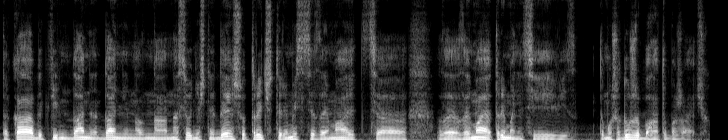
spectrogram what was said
Така об'єктивні дані, дані на, на, на сьогоднішній день, що 3-4 місяці займається, займає отримання цієї візи, тому що дуже багато бажаючих.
